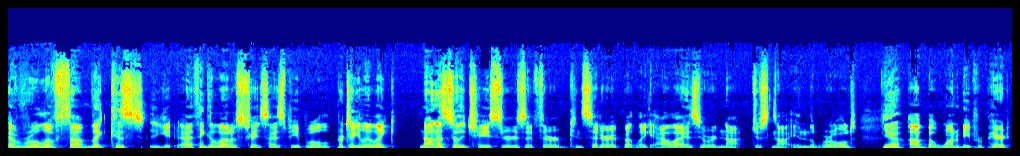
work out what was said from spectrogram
a rule of thumb, like, because I think a lot of straight sized people, particularly like not necessarily chasers if they're considerate, but like allies who are not just not in the world, Yeah. uh, but want to be prepared.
